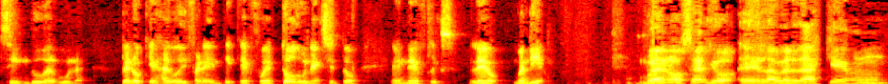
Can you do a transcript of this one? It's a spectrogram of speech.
sin duda alguna, pero que es algo diferente y que fue todo un éxito en Netflix. Leo, buen día. Bueno, Sergio, eh, la verdad es que mm,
